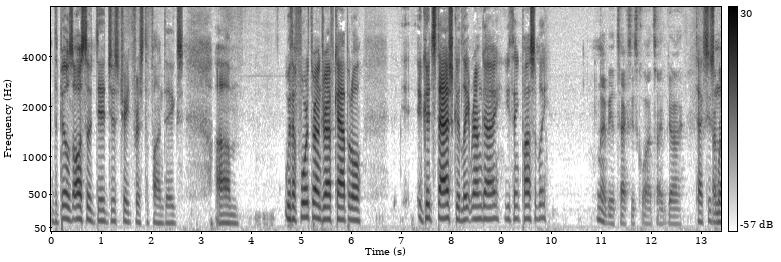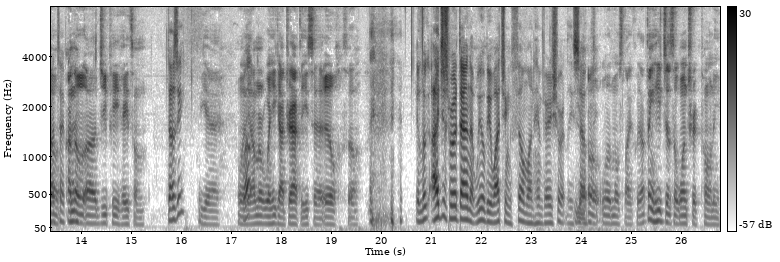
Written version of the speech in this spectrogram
The Bills also did just trade for Stefon Diggs. Um, with a fourth round draft capital, a good stash, good late round guy. You think possibly He might be a taxi squad type guy. taxi I squad know. type? I guy? know. Uh, GP hates him. Does he? Yeah. When, Well- I remember when he got drafted, he said ill. So. It look. I just wrote down that we will be watching film on him very shortly. So Oh well, most likely. I think he's just a one-trick pony.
